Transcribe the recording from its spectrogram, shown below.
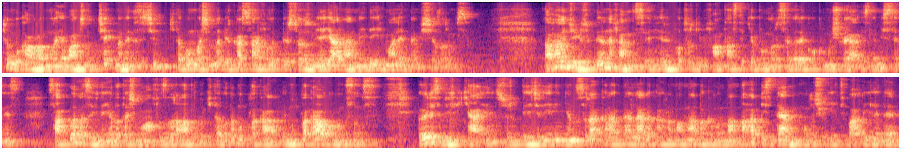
Tüm bu kavramlara yabancılık çekmemeniz için kitabın başında birkaç sayfalık bir sözlüğe yer vermeyi de ihmal etmemiş yazarımız. Daha önce Yüzüklerin Efendisi, Harry Potter gibi fantastik yapımları severek okumuş veya izlemişseniz, Saklı Hazine ya da Taşı Muhafızları adlı bu kitabı da mutlaka ve mutlaka okumalısınız. Böylesi bir hikaye, sürükleyiciliğinin yanı sıra karakterler ve kahramanlar bakımından daha bizden oluşu itibariyle de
